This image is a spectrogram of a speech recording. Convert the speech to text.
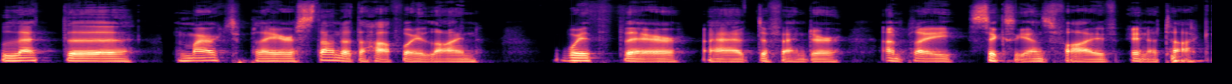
let the marked player stand at the halfway line with their uh, defender and play six against five in attack,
